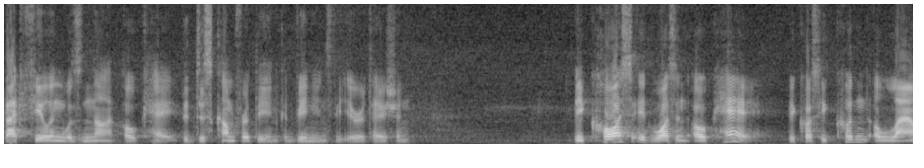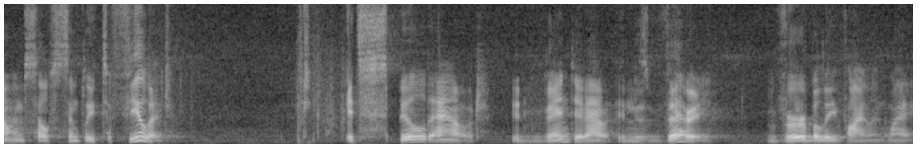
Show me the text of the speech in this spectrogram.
That feeling was not okay. The discomfort, the inconvenience, the irritation. Because it wasn't okay, because he couldn't allow himself simply to feel it, it spilled out, it vented out in this very verbally violent way.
